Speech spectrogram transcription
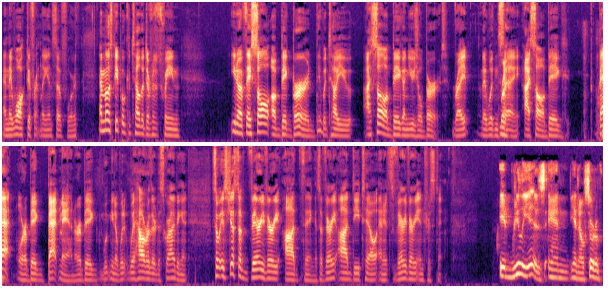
and they walk differently and so forth. And most people could tell the difference between, you know, if they saw a big bird, they would tell you, I saw a big unusual bird, right? They wouldn't right. say, I saw a big bat or a big Batman or a big, you know, however they're describing it. So it's just a very, very odd thing. It's a very odd detail, and it's very, very interesting. It really is, and you know, sort of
